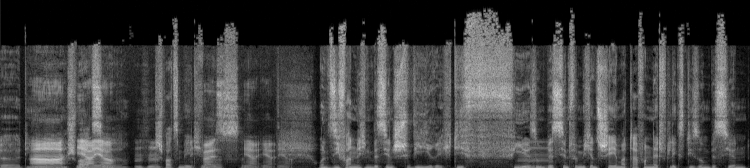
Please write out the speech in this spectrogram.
äh, die Ah, ähm, schwarze, ja, ja. Mhm. schwarze Mädchen. was, äh, Ja, ja, ja. Und sie fand ich ein bisschen schwierig. Die fiel so ein Mhm. bisschen für mich ins Schemata von Netflix, die so ein bisschen,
